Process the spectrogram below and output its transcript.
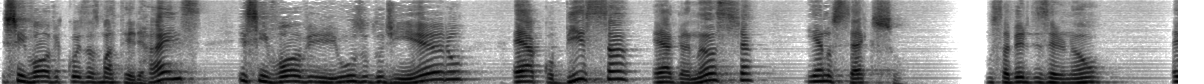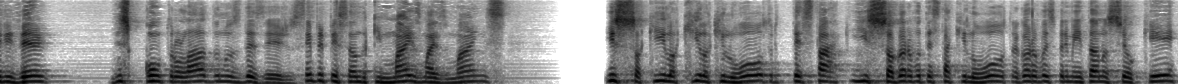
isso envolve coisas materiais, isso envolve uso do dinheiro, é a cobiça, é a ganância e é no sexo. No saber dizer não, é viver descontrolado nos desejos, sempre pensando que mais, mais, mais, isso, aquilo, aquilo, aquilo outro, testar isso, agora eu vou testar aquilo outro, agora eu vou experimentar não sei o quê,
